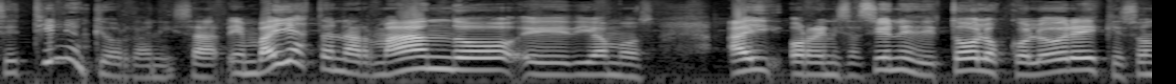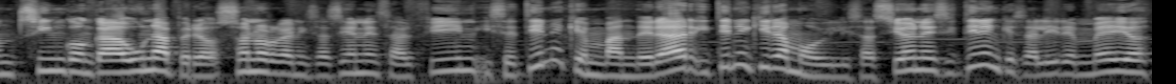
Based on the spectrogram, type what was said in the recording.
se tienen que organizar. En Bahía están armando, eh, digamos, hay organizaciones de todos los colores, que son cinco en cada una, pero son organizaciones al fin, y se tiene que embanderar, y tienen que ir a movilizaciones, y tienen que salir en medios,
